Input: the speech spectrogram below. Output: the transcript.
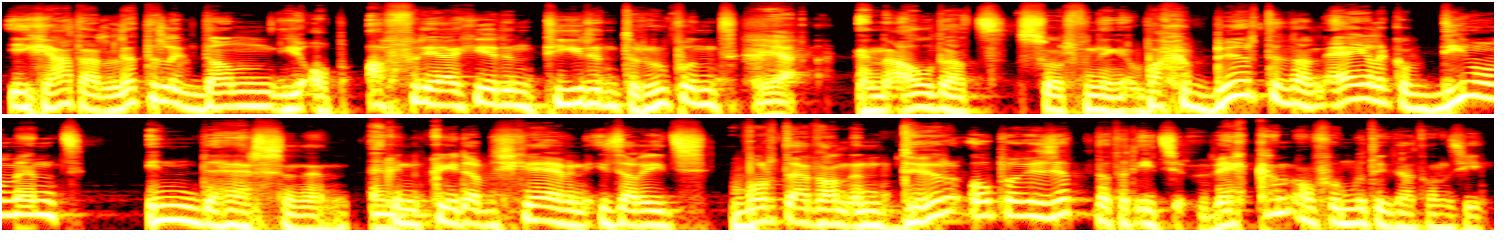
Je gaat daar letterlijk dan je op afreageren, tierend, roepend. Ja. En al dat soort van dingen. Wat gebeurt er dan eigenlijk op die moment in de hersenen? En- kun, kun je dat beschrijven? Is daar iets, wordt daar dan een deur opengezet dat er iets weg kan? Of hoe moet ik dat dan zien?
